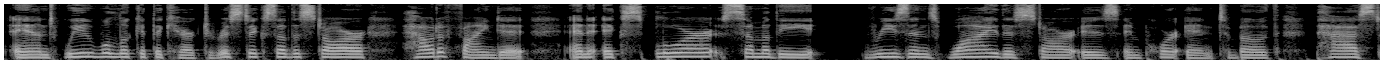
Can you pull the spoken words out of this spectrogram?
and we will look at the characteristics of the star, how to find it, and explore some of the reasons why this star is important to both past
